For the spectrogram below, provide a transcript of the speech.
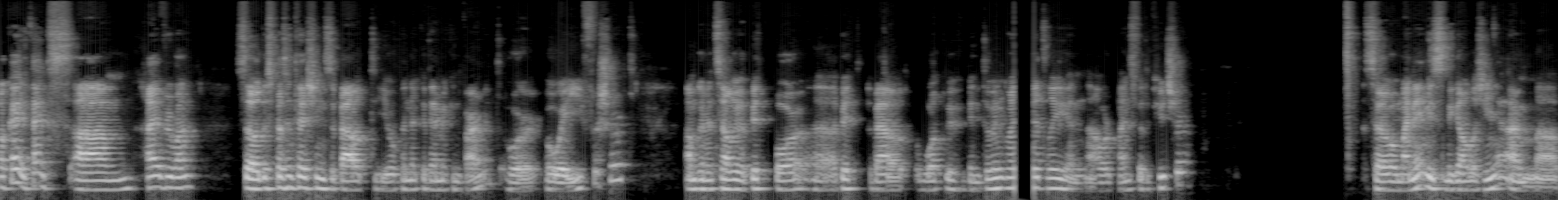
Okay, thanks. Um, hi, everyone. So this presentation is about the Open Academic Environment, or OAE for short. I'm going to tell you a bit more, uh, a bit about what we've been doing lately and our plans for the future. So my name is Miguel Laginha. I'm uh,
